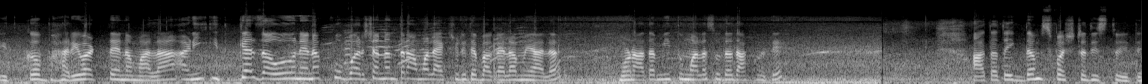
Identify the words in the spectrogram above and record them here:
इतकं भारी वाटतंय ना मला. आणि इतक्या जवळून आहे ना खूप वर्षानंतर आम्हाला ॲक्च्युली ते बघायला मिळालं. म्हणून आता मी तुम्हाला सुद्धा दाखवते. आता तर एकदम स्पष्ट दिसतो इथे.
